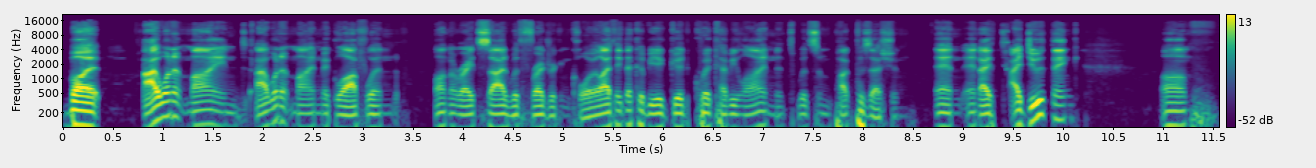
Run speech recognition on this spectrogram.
But I wouldn't mind. I wouldn't mind McLaughlin on the right side with Frederic and Coyle. I think that could be a good, quick, heavy line with some puck possession. And and I I do think, um,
